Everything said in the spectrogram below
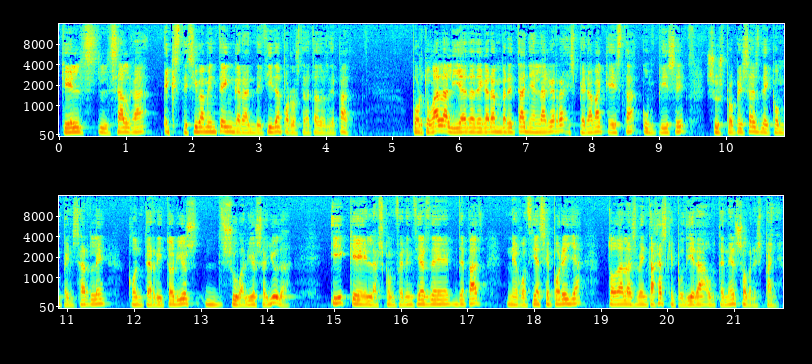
que él salga excesivamente engrandecida por los tratados de paz. Portugal, aliada de Gran Bretaña en la guerra, esperaba que ésta cumpliese sus promesas de compensarle con territorios su valiosa ayuda y que en las conferencias de, paz negociase por ella todas las ventajas que pudiera obtener sobre España.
